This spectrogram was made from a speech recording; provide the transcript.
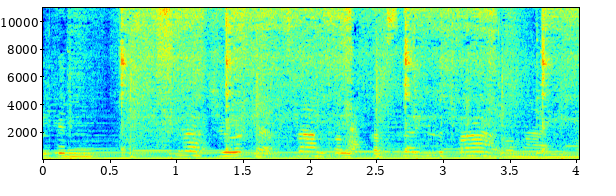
จะเป็นเสื้อเชิ้ตแขนสั้นสลับกับเสื้อยืดบ้างประมาณนี้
